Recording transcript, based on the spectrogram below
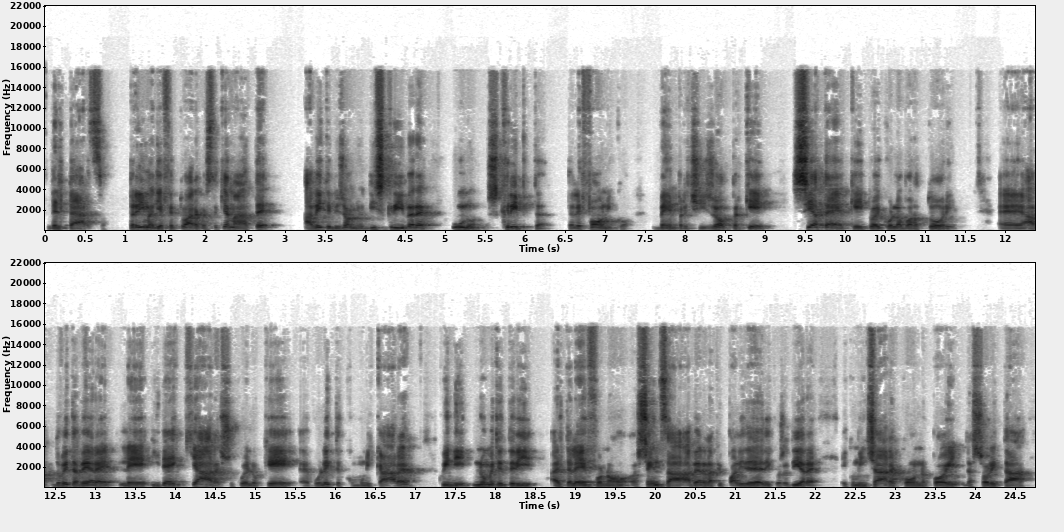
del terzo. Prima di effettuare queste chiamate avete bisogno di scrivere uno script telefonico ben preciso perché sia te che i tuoi collaboratori eh, dovete avere le idee chiare su quello che eh, volete comunicare, quindi non mettetevi al telefono senza avere la più pallida idea di cosa dire e cominciare con poi la solita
